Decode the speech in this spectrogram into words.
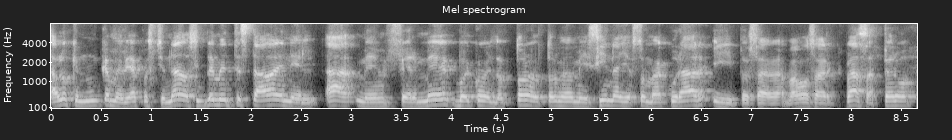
algo que nunca me había cuestionado, simplemente estaba en el, ah, me enfermé, voy con el doctor, el doctor me da medicina y esto me va a curar y pues vamos a ver qué pasa. Pero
